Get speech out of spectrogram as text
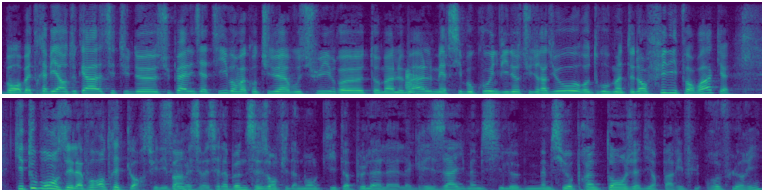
Bon, ben très bien. En tout cas, c'est une super initiative. On va continuer à vous suivre, euh, Thomas Lemal. Ah. Merci beaucoup. Une vidéo Sud Radio. On retrouve maintenant Philippe Forbrac, qui est tout bronzé là. Vous rentrez de Corse, Philippe. C'est hein. la bonne saison finalement. On quitte un peu la, la grisaille, même si, le, même si au printemps, j'allais dire, Paris refleurit.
